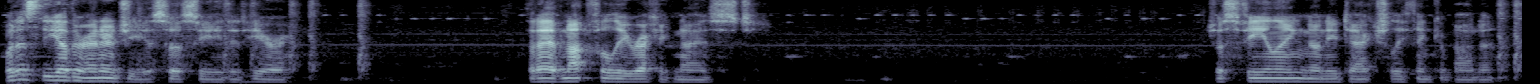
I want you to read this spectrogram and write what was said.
What is the other energy associated here that I have not fully recognized? Just feeling, no need to actually think about it.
